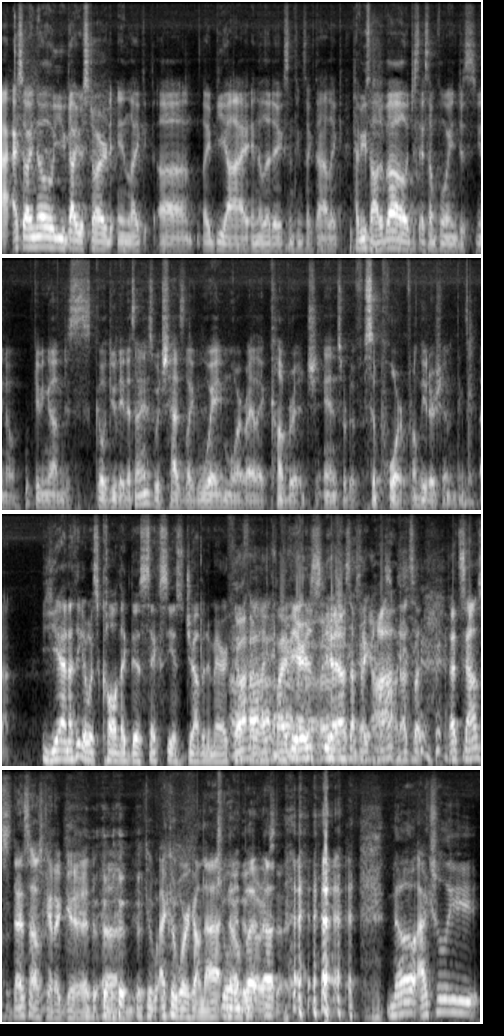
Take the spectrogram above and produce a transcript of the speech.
I, so I know you got your start in like uh, like BI analytics and things like that. Like, have you thought about just at some point just you know giving up and just go do data science, which has like way more right like coverage and sort of support from leadership and things like that. Yeah, and I think it was called like the sexiest job in America for like five years. You know, so I was like, ah, that's like that sounds that sounds kind of good. Um, could, I could work on that. Join no, but uh, no, actually,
